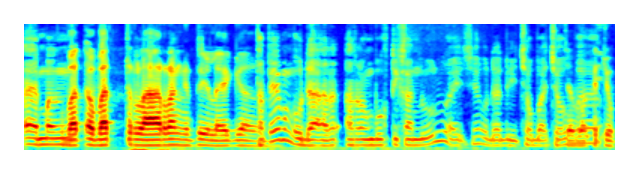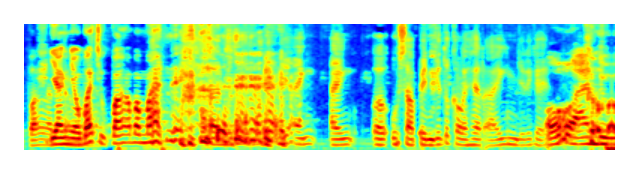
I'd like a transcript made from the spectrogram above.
emang Obat-obat terlarang itu ilegal. tapi emang udah ar- orang buktikan dulu Aisyah udah dicoba-coba Coba ke cupang Yang nyoba cupang apa mana? Jadi aing aing eh, usapin gitu ke leher aing jadi kayak Oh, aduh. Oh,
